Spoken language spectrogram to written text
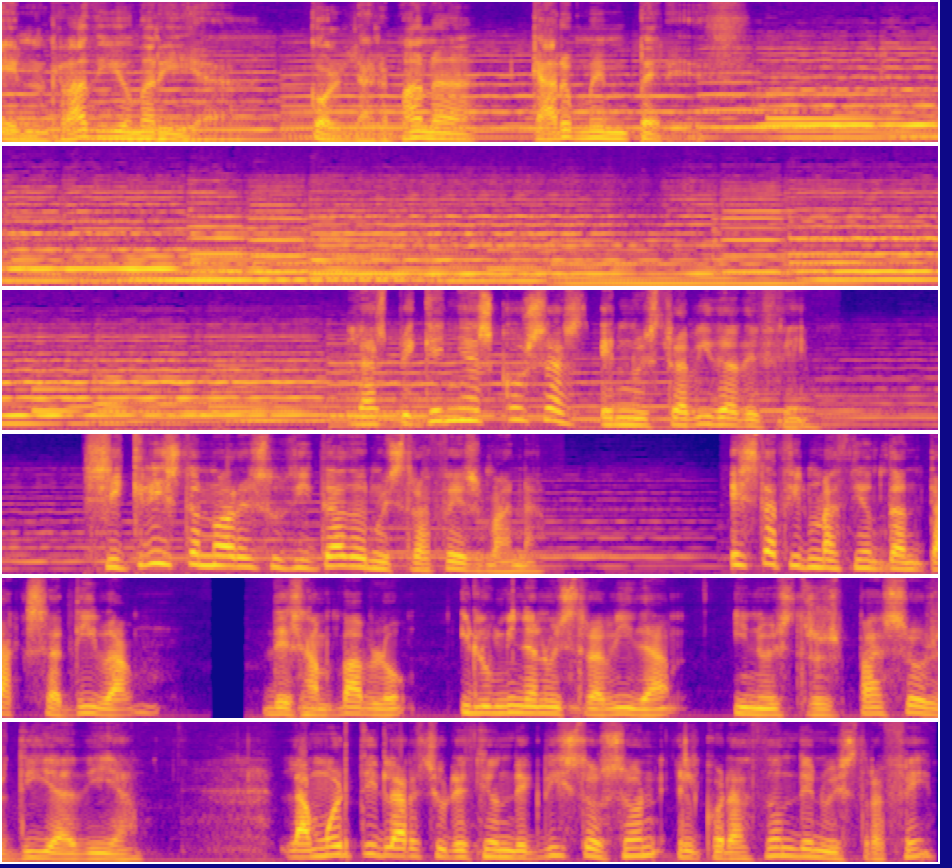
en Radio María con la hermana Carmen Pérez. Las pequeñas cosas en nuestra vida de fe. Si Cristo no ha resucitado, nuestra fe es vana. Esta afirmación tan taxativa de San Pablo ilumina nuestra vida y nuestros pasos día a día. La muerte y la resurrección de Cristo son el corazón de nuestra fe.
